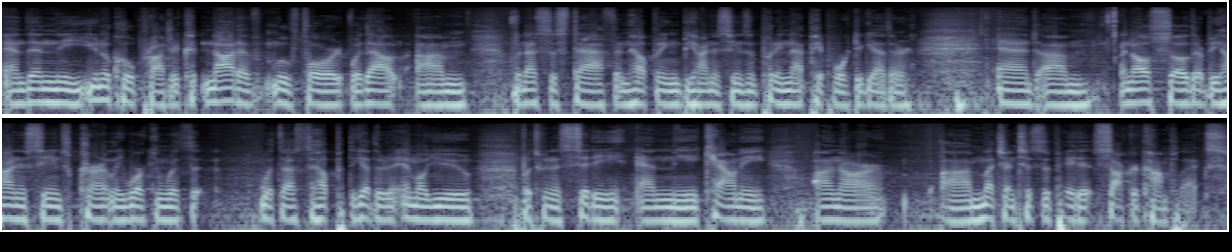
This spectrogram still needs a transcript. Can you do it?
And then the Unicool project could not have moved forward without um, Vanessa's staff and helping behind the scenes and putting that paperwork together. And, um, and also, they're behind the scenes currently working with with us to help put together an MOU between the city and the county on our uh, much anticipated soccer complex.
